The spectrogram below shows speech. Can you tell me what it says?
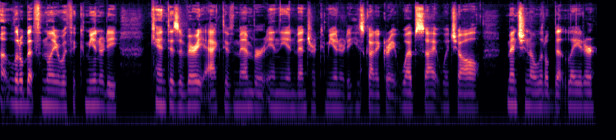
a little bit familiar with the community, Kent is a very active member in the inventor community. He's got a great website, which I'll mention a little bit later.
